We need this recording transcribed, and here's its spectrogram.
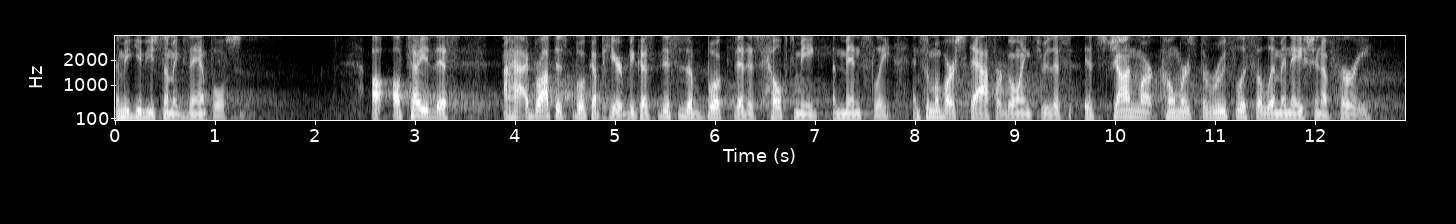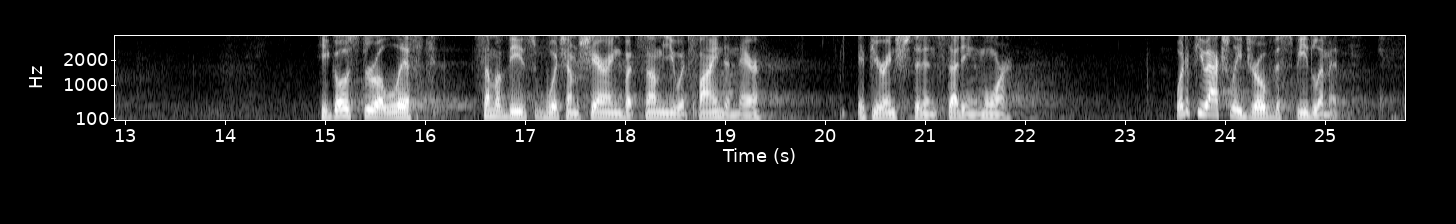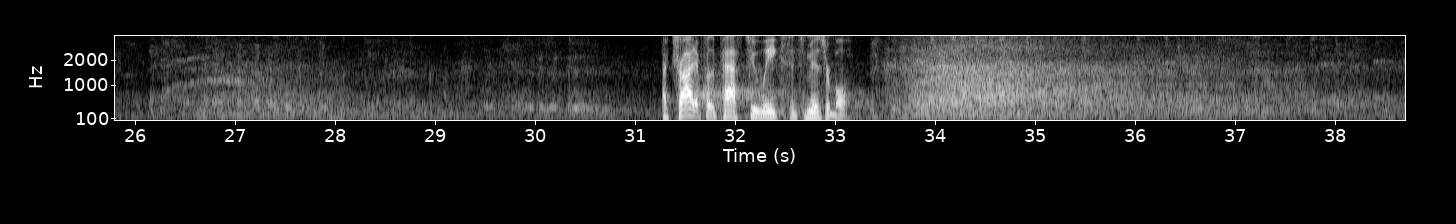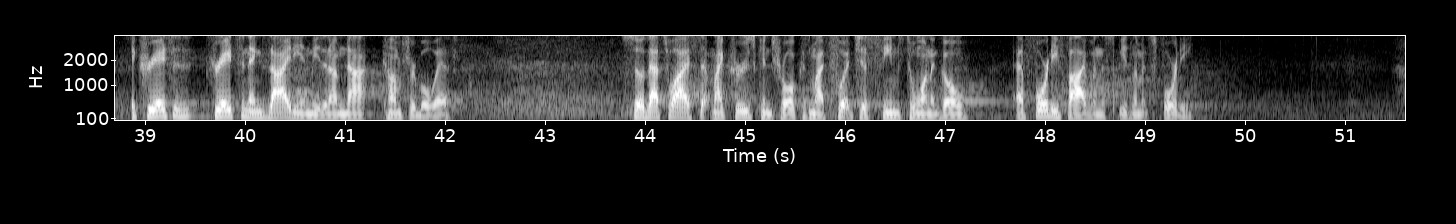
Let me give you some examples. I'll tell you this. I brought this book up here because this is a book that has helped me immensely. And some of our staff are going through this. It's John Mark Comer's The Ruthless Elimination of Hurry. He goes through a list, some of these which I'm sharing, but some you would find in there if you're interested in studying more. What if you actually drove the speed limit? I've tried it for the past two weeks, it's miserable. it creates, creates an anxiety in me that I'm not comfortable with. So that's why I set my cruise control, because my foot just seems to want to go at 45 when the speed limit's 40.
